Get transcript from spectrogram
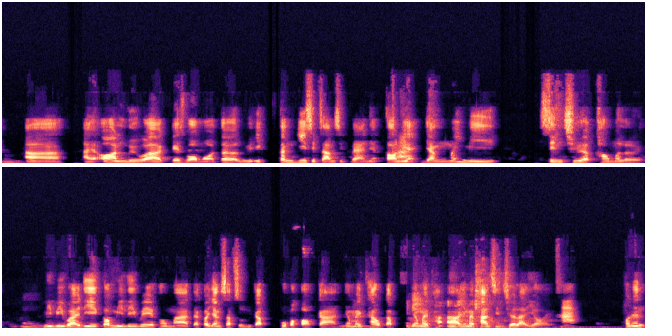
อืมอ่า Ion หรือว่า g a t e Wall Motor หรืออีกตั้ง 20-30 แบรนด์เนี่ยตอนเนี้ยยังไม่มี สินเชื่อเข้ามาเลยอืมมี BYD ก็มี r e w a y เข้ามา แต่ก็ยังสับสนกับผู้ประกอบการยังไม่เท่ากับยังไม่ผ่านอ่ายังไม่ผ่านสินเชื่อรายย่อย ค่ะเพราะฉะนั้น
